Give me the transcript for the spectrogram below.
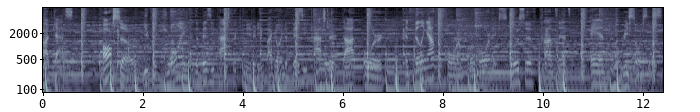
podcasts. Also, you can join the Busy Pastor community by going to busypastor.org and filling out the form for more exclusive content and resources.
